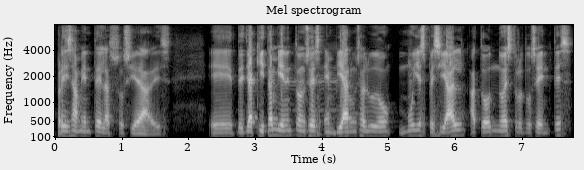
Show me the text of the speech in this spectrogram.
precisamente de las sociedades. Eh, desde aquí también entonces enviar un saludo muy especial a todos nuestros docentes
